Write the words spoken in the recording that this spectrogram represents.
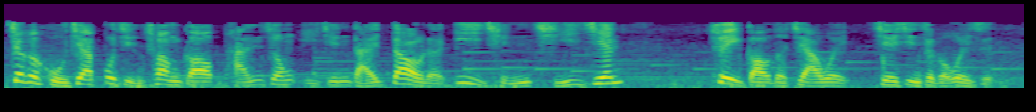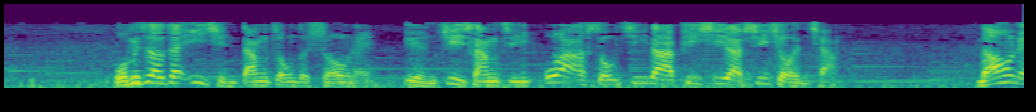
这个股价不仅创高，盘中已经来到了疫情期间。最高的价位接近这个位置。我们知道，在疫情当中的时候呢，远距商机，哇，手机啦、PC 啦需求很强。然后呢，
